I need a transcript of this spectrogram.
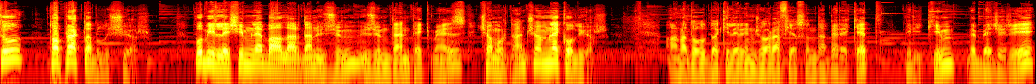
Su toprakla buluşuyor. Bu birleşimle bağlardan üzüm, üzümden pekmez, çamurdan çömlek oluyor. Anadolu'dakilerin coğrafyasında bereket, birikim ve beceri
